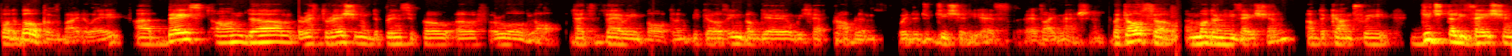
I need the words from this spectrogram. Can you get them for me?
for the Balkans, by the way, uh, based on the restoration of the principle of rule of law. That's very important because in Bulgaria we have problems with the judiciary, as as I mentioned, but also modernization of the country, digitalization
